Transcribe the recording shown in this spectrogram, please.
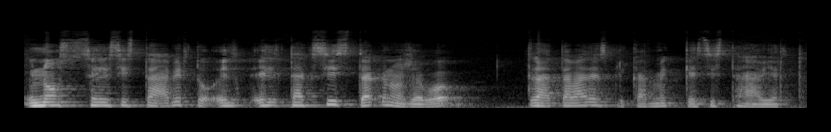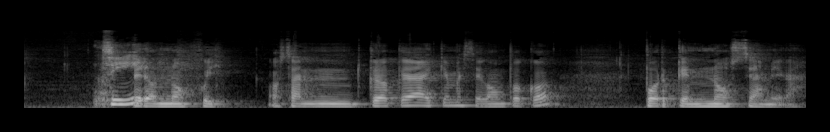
No sé si está abierto. El, el taxista que nos llevó trataba de explicarme que sí estaba abierto, Sí. pero no fui. O sea, creo que hay que investigar un poco porque no sé, amiga.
